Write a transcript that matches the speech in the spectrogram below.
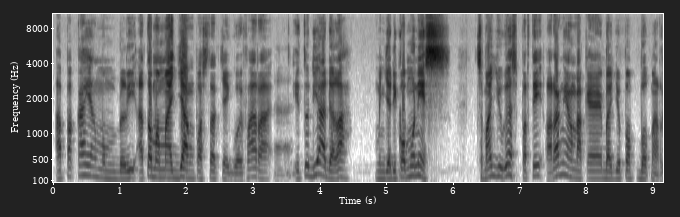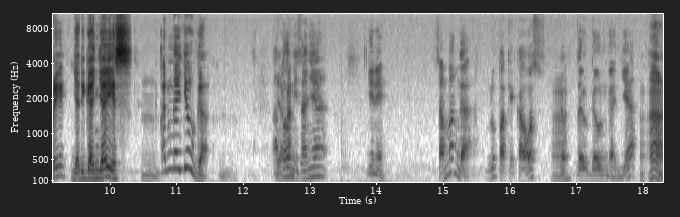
apakah yang membeli atau memajang poster Che Guevara Hah? itu dia adalah menjadi komunis sama juga seperti orang yang pakai baju Bob- Marley jadi ganjais Hmm. kan enggak juga Ya atau kan? misalnya gini sama nggak lu pakai kaos Hah? daun, daun ganja Heeh.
